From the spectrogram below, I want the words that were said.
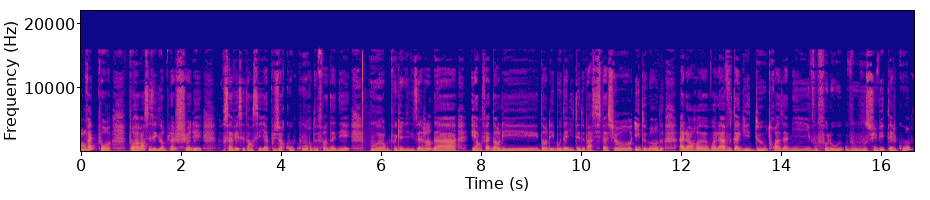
En fait, pour, pour avoir ces exemples-là, je suis allée vous savez, c'est ainsi, il y a plusieurs concours de fin d'année où euh, on peut gagner des agendas. Et en fait, dans les, modalités de participation, ils demandent, alors euh, voilà, vous taguez deux ou trois amis, vous, follow, vous, vous suivez tel compte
